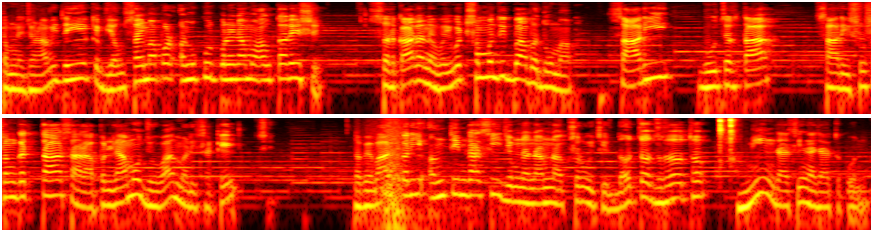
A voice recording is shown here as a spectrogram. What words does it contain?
તમને જણાવી દઈએ કે વ્યવસાયમાં પણ અનુકૂળ પરિણામો આવતા રહેશે. સરકાર અને વહીવટ સંબંધિત બાબતોમાં સારી ગોચરતા, સારી સુસંગતતા, સારા પરિણામો જોવા મળી શકે છે. હવે વાત કરીએ અંતિમ રાશિ, જેમના નામના અક્ષરો હોય છે દચ ઝ મીન રાશિના જાતકોની.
